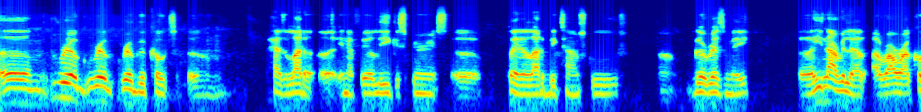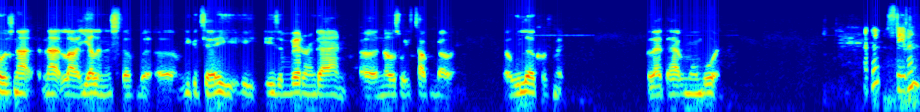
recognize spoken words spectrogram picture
um, real, real, real good coach. Um, has a lot of uh, NFL league experience. Uh, played at a lot of big time schools. Um, good resume. Uh, he's not really a, a rah rah coach. Not not a lot of yelling and stuff, but um, you can tell he, he he's a veteran guy and uh, knows what he's talking about. Uh, we love Coach Mack. Glad to have him on board. Okay, Stephen.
